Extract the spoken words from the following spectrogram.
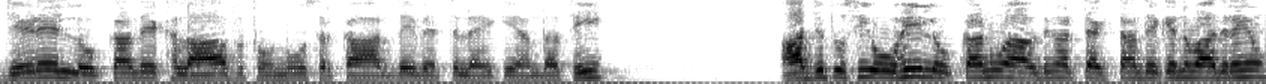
ਜਿਹੜੇ ਲੋਕਾਂ ਦੇ ਖਿਲਾਫ ਤੁਹਾਨੂੰ ਸਰਕਾਰ ਦੇ ਵਿੱਚ ਲੈ ਕੇ ਆਂਦਾ ਸੀ, ਅੱਜ ਤੁਸੀਂ ਉਹੀ ਲੋਕਾਂ ਨੂੰ ਆਪਦੀਆਂ ਟਿਕਟਾਂ ਦੇ ਕੇ ਨਵਾਜ ਰਹੇ ਹੋ।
